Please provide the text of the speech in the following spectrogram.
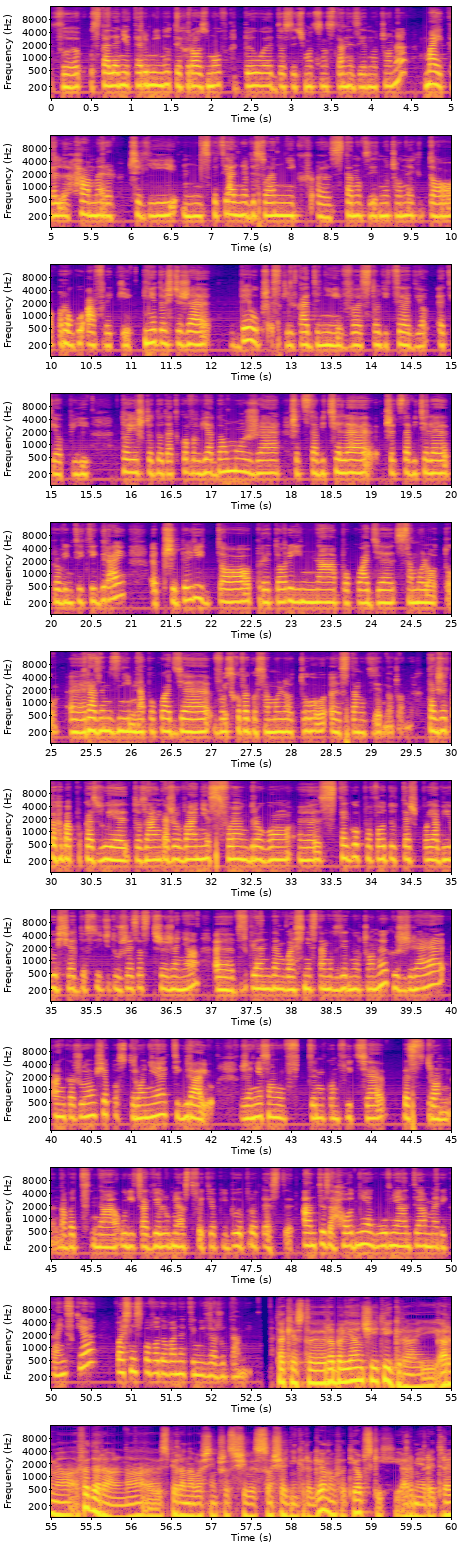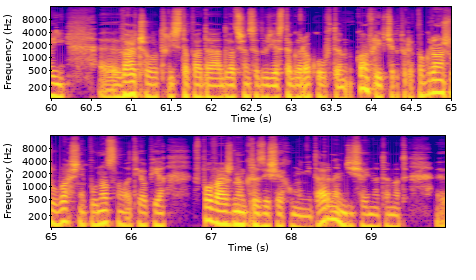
w ustalenie terminu tych rozmów były dosyć mocno Stany Zjednoczone. Michael Hammer, czyli mm, specjalny wysłannik e, Stanów Zjednoczonych do rogu Afryki, nie dość, że był przez kilka dni w stolicy Etiopii to jeszcze dodatkowo wiadomo, że przedstawiciele, przedstawiciele prowincji Tigray e, przybyli do Pretorii na pokładzie samolotu, e, razem z nim na pokładzie wojskowego samolotu e, Stanów Zjednoczonych. Także to chyba pokazuje to zaangażowanie swoją drogą. Z tego powodu też pojawiły się dosyć duże zastrzeżenia względem właśnie Stanów Zjednoczonych, że angażują się po stronie Tigraju, że nie są w tym konflikcie bezstronne. Nawet na ulicach wielu miast w Etiopii były protesty antyzachodnie, głównie antyamerykańskie, właśnie spowodowane tymi zarzutami. Tak jest, rebelianci Tigra i armia federalna, e, wspierana właśnie przez siły z sąsiednich regionów etiopskich i armię Erytrei, e, walczą od listopada 2020 roku w tym konflikcie, który pogrążył właśnie północną Etiopię w poważnym kryzysie humanitarnym. Dzisiaj na temat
